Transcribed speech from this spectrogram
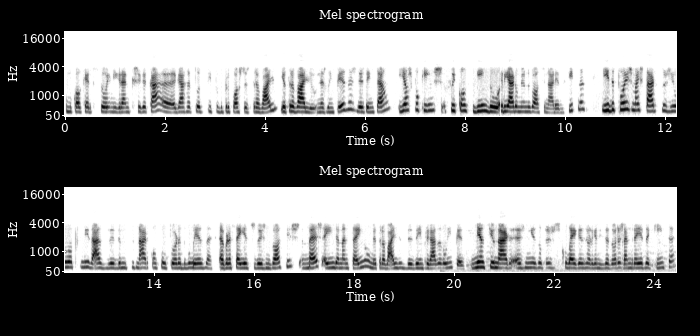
Como qualquer pessoa imigrante que chega cá, eh, agarra todo tipo de propostas de trabalho. Eu trabalho nas limpezas desde então e aos pouquinhos fui conseguindo criar o meu negócio na área de fitness e depois, mais tarde, surgiu a oportunidade de, de, me tornar consultora de beleza. Abracei esses dois negócios, mas ainda mantenho o meu trabalho de, de empregada de limpeza. Mencionar as minhas outras colegas organizadoras, a Andreia da Quinta,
